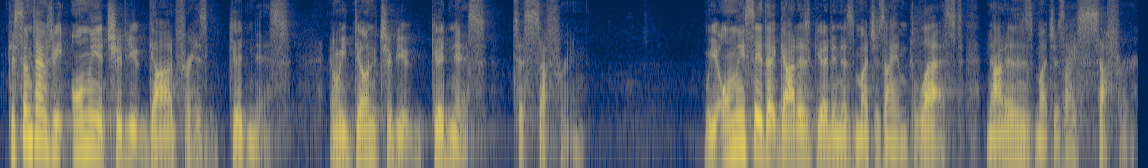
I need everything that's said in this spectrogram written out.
Because sometimes we only attribute God for his goodness, and we don't attribute goodness to suffering. We only say that God is good in as much as I am blessed, not in as much as I suffer.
